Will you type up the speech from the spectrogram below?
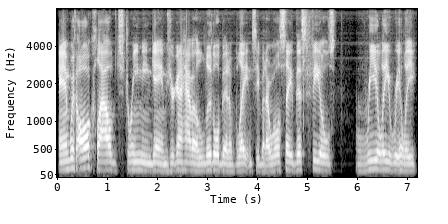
And with all cloud streaming games, you're going to have a little bit of latency, but I will say this feels really, really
